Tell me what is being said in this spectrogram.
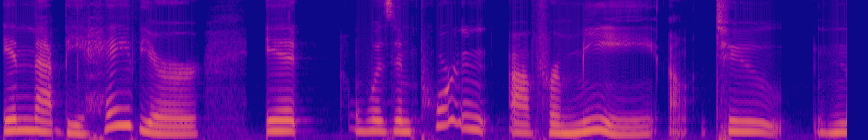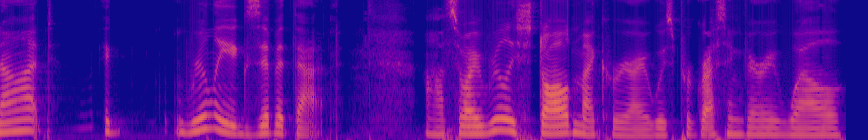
in that behavior, it was important uh, for me uh, to not really exhibit that. Uh, so I really stalled my career. I was progressing very well,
